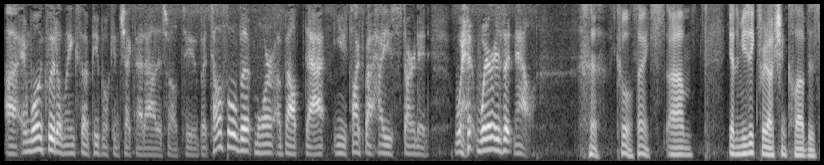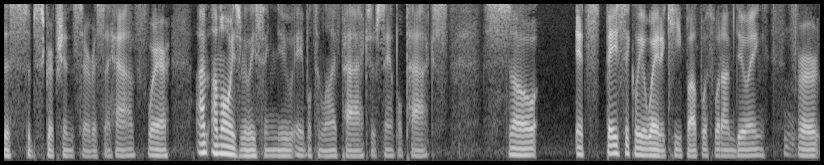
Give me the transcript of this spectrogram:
uh, and we'll include a link so people can check that out as well too. But tell us a little bit more about that. You talked about how you started. Where where is it now? cool, thanks. Um, yeah, the music production club is this subscription service I have where I'm I'm always releasing new Ableton Live packs or sample packs. So it's basically a way to keep up with what I'm doing hmm. for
